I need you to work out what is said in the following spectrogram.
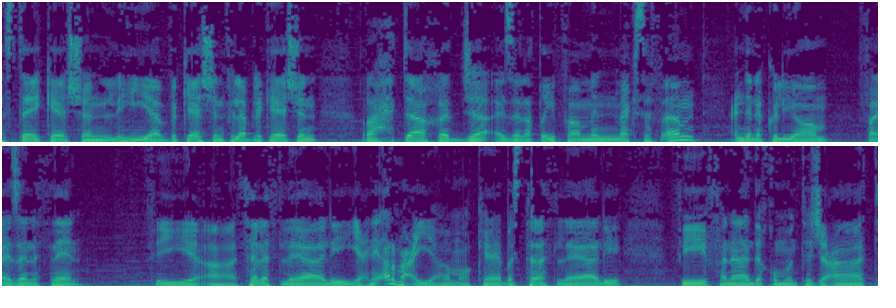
staycation آه، اللي هي vacation في ال application راح تاخذ جائزة لطيفة من Mix FM عندنا كل يوم فائزين اثنين في آه ثلاث ليالي يعني أربع أيام أوكي بس ثلاث ليالي في فنادق ومنتجعات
